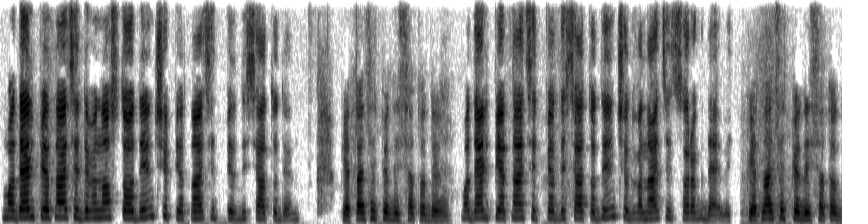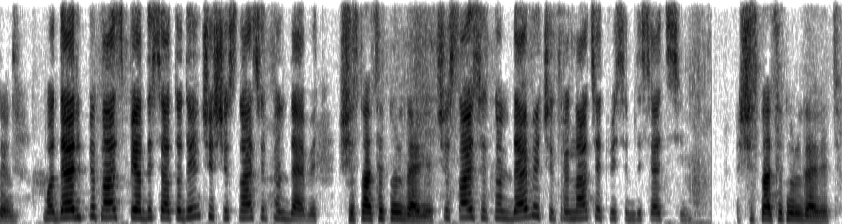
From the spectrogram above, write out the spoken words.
Модель 1591 чи 1551? 1551, Модель 1551 чи 1249? 1551, Модель 1551 чи 1609? 1609, 1609 чи 1387? 1609.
